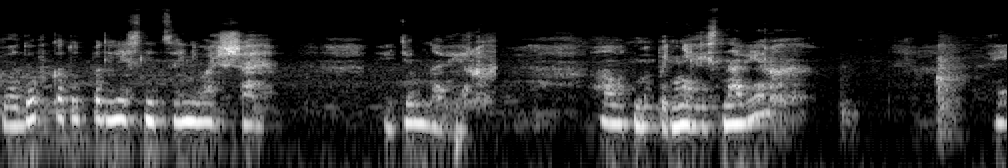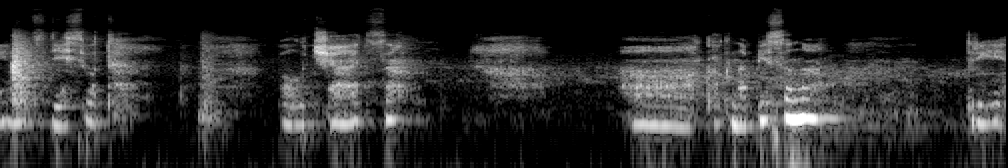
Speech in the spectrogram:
кладовка тут под лестницей небольшая. Идем наверх. А вот мы поднялись наверх. И вот здесь вот получается, а, как написано, три,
